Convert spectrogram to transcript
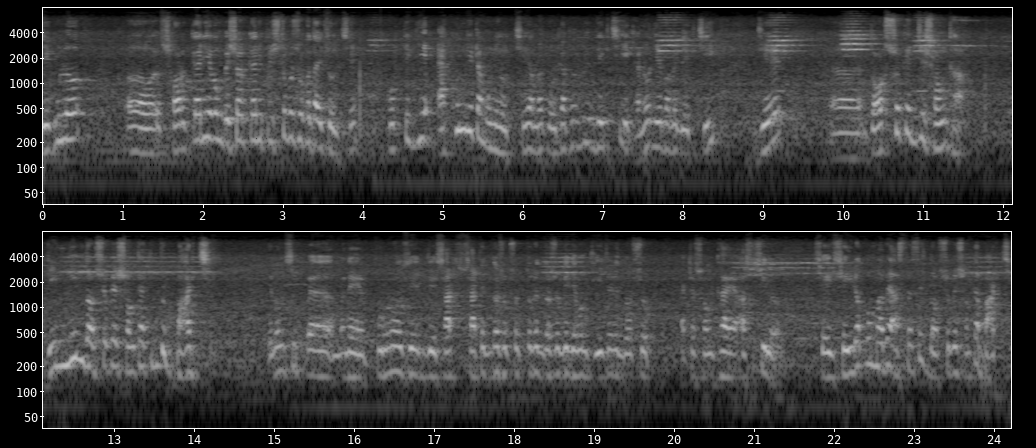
যেগুলো সরকারি এবং বেসরকারি পৃষ্ঠপোষকতায় চলছে, করতে গিয়ে এখন যেটা মনে হচ্ছে, আমরা কলকাতাতে দেখছি, এখানেও যেভাবে দেখছি, যে দর্শকের যে সংখ্যা দিন দিন দর্শকের সংখ্যা কিন্তু বাড়ছে। এবং মানে পুরনো যে ষাট, ষাটের দশক, সত্তরের দশকে যেমন থিয়েটারের দর্শক একটা সংখ্যায় আসছিল, সেই সেই রকমভাবে আস্তে আস্তে দর্শকের সংখ্যা বাড়ছে।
